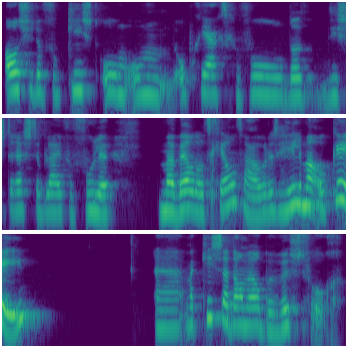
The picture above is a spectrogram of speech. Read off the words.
als je ervoor kiest om, om opgejaagd gevoel, dat, die stress te blijven voelen, maar wel dat geld houden. Dat is helemaal oké. Okay. maar kies daar dan wel bewust voor.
